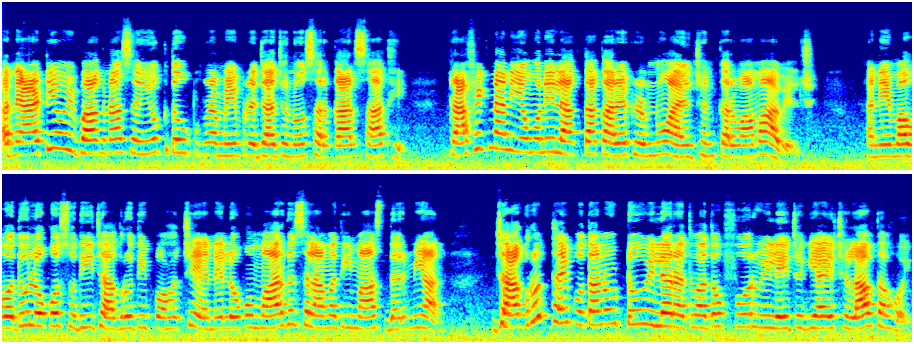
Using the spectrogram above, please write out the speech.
અને આરટીઓ વિભાગના સંયુક્ત ઉપક્રમે પ્રજાજનો સરકાર સાથે ટ્રાફિકના નિયમોને લાગતા કાર્યક્રમનું આયોજન કરવામાં આવેલ છે અને એમાં વધુ લોકો સુધી જાગૃતિ પહોંચે અને લોકો માર્ગ સલામતી માસ દરમિયાન જાગૃત થઈ પોતાનું ટુ વ્હીલર અથવા તો ફોર વ્હીલ એ જગ્યાએ ચલાવતા હોય.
